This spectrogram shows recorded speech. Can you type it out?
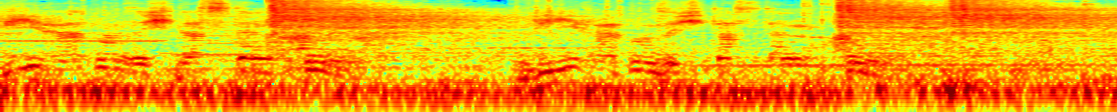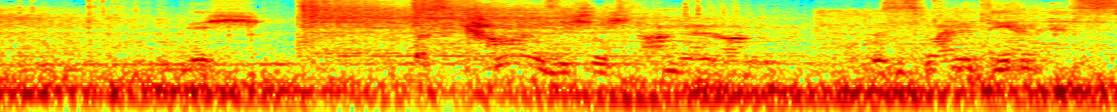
wie hört man sich das denn an? Wie hört man sich das denn an? Ich, das kann man sich nicht anhören. Das ist meine DNS.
